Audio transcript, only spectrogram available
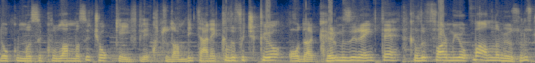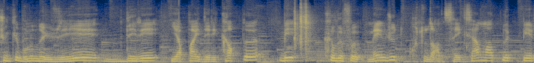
dokunması, kullanması çok keyifli. Kutudan bir tane kılıfı çıkıyor. O da kırmızı renkte. Kılıf var mı yok mu anlamıyorsunuz. Çünkü bunun da yüzeyi deri, yapay deri kaplı bir kılıfı mevcut. Kutudan 80 wattlık bir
